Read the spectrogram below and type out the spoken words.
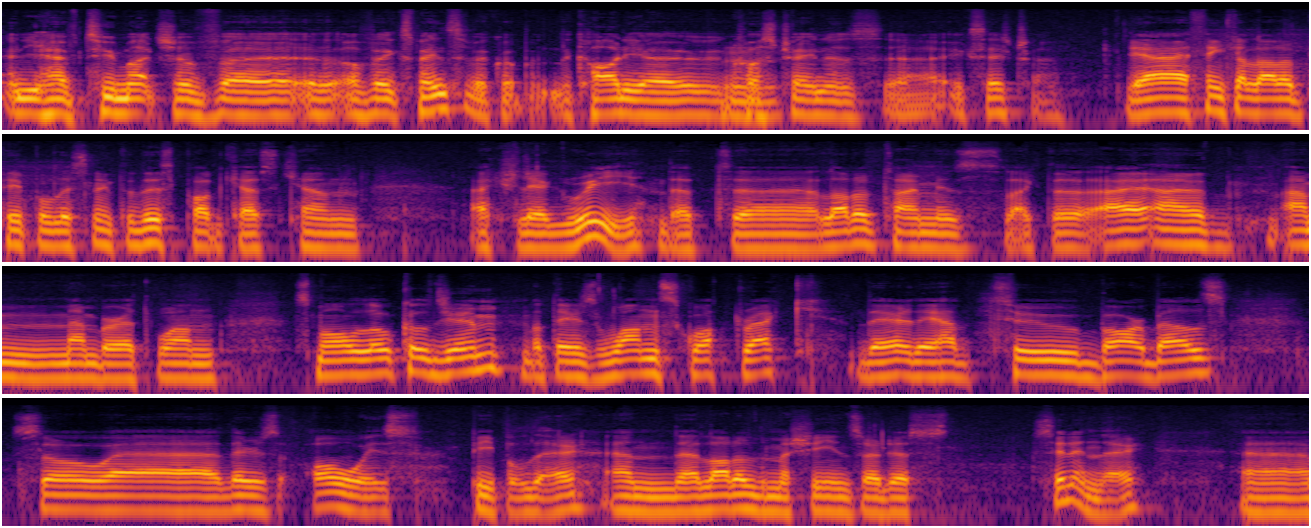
and you have too much of uh, of expensive equipment, the cardio, cross trainers, uh, etc. Yeah, I think a lot of people listening to this podcast can actually agree that uh, a lot of time is like the I, I I'm a member at one small local gym, but there's one squat rack there. They have two barbells, so uh, there's always people there, and a lot of the machines are just sitting there. Uh,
